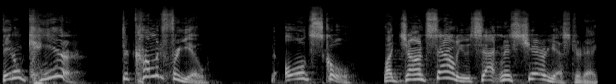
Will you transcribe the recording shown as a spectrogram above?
they don't care. They're coming for you. Old school, like John Salley, who sat in his chair yesterday.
